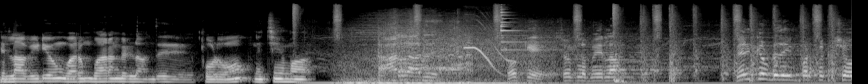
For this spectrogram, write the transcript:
எல்லா வீடியோவும் வரும் வாரங்கள்ல வந்து போடுவோம். நிச்சயமா. ஓகே ஷோக்குள்ள போயிடலாம். Welcome to the imperfect show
